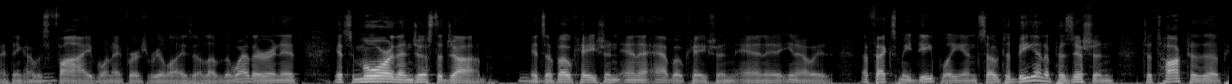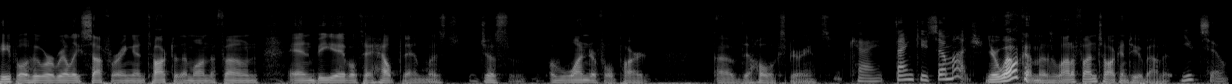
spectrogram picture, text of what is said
I think I was five when I first realized I love the weather, and it's it's more than just a job. It's a vocation and an avocation, and it, you know it affects me deeply. And so to be in a position to talk to the people who are really suffering and talk to them on the phone and be able to help them was just a wonderful part of the whole experience. Okay. Thank you so much. You're welcome. It was a lot of fun talking to you about it. You too.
